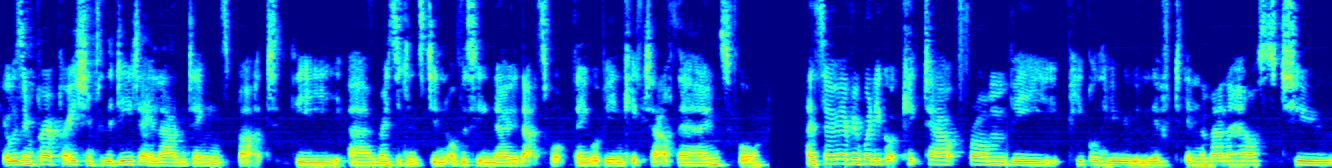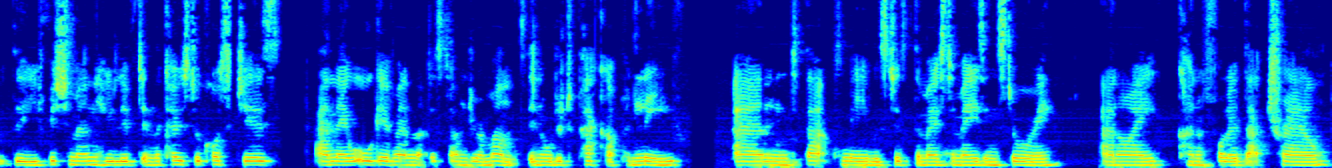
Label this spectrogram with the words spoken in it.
It was in preparation for the D Day landings, but the uh, residents didn't obviously know that's what they were being kicked out of their homes for. And so everybody got kicked out from the people who lived in the manor house to the fishermen who lived in the coastal cottages. And they were all given just under a month in order to pack up and leave. And that to me was just the most amazing story. And I kind of followed that trail.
